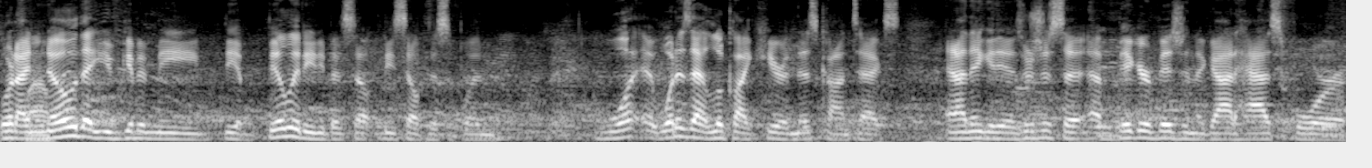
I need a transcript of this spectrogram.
Lord, I know that you've given me the ability to be self, be self-disciplined what what does that look like here in this context? And I think it is. There's just a, a bigger vision that God has for,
